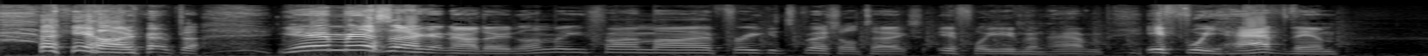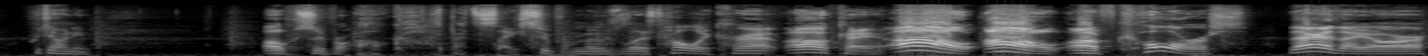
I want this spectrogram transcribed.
hang on, reptile. Give me a second now, dude. Let me find my freaking special attacks if we even have them. If we have them, we don't even. Oh, super. Oh god, I was about to say super moves list. Holy crap. Okay. Oh, oh, of course. There they are.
